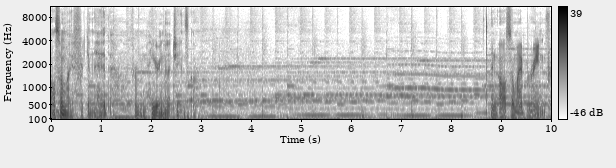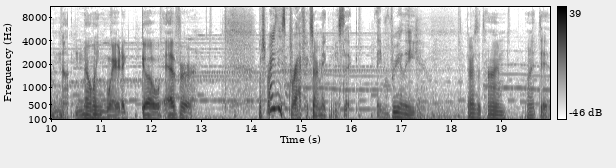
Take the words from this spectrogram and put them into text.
Also my freaking head from hearing that chainsaw. And also my brain from not knowing where to go ever. I'm surprised these graphics aren't making me sick. They really... There was a time when it did.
